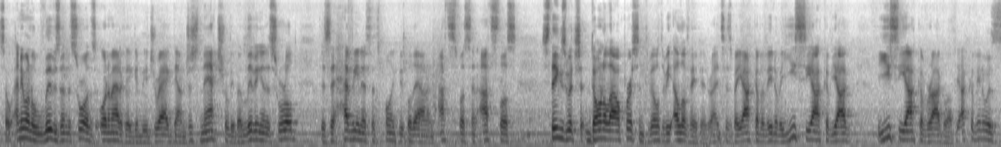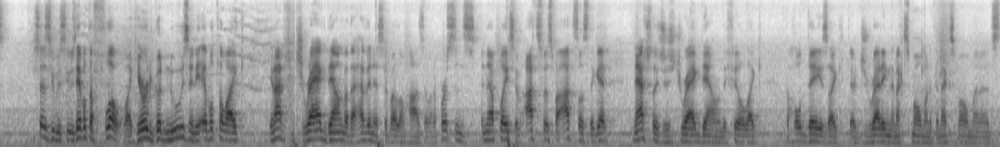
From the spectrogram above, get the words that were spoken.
So anyone who lives in this world is automatically going to be dragged down, just naturally. By living in this world, there's a heaviness that's pulling people down. And atzvus and atzvus, things which don't allow a person to be able to be elevated, right? It says by Yaakov Avinu, Yisi Yaakov Yag, Yisi Yaakov Raglav. Yaakov Avinu was, says he was, he was able to float. Like you heard good news and you're able to like, you're not dragged down by the heaviness of Olam Hazeh. When a person's in that place of atzvus for atzvus, they get naturally just dragged down. They feel like the whole day is like they're dreading the next moment at the next moment. And it's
